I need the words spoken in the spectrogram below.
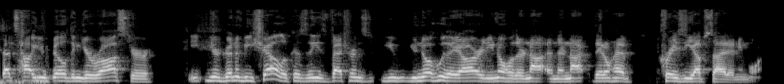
that's how you're building your roster. You're going to be shallow because these veterans, you you know who they are and you know who they're not, and they're not. They don't have crazy upside anymore.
